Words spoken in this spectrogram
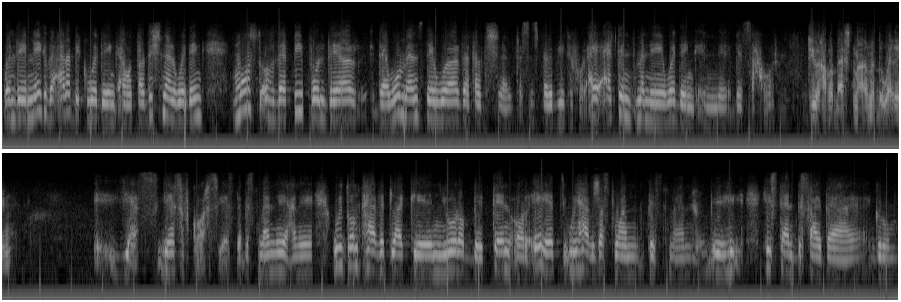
when they make the Arabic wedding or traditional wedding, most of the people there, the women, they wear the traditional dresses. Very beautiful. I attend many wedding in uh, Bet Sahur. Do you have a best man at the wedding? Yes, yes, of course, yes. The best man, يعني, we don't have it like in Europe, uh, 10 or 8. We have just one best man. He, he stands beside the groom.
